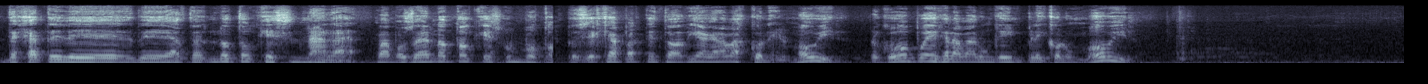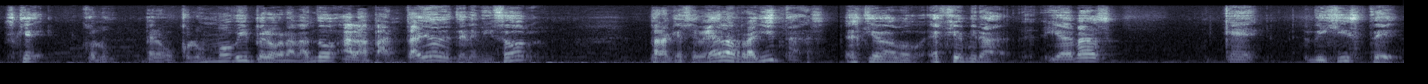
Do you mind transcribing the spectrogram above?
déjate de, hacer, no toques nada, vamos, a ver, no toques un botón. Pues es que aparte todavía grabas con el móvil. ¿Pero cómo puedes grabar un gameplay con un móvil? Es que, con un, pero con un móvil, pero grabando a la pantalla de televisor. Para que se vean las rayitas. Es que vamos, es que mira, y además que dijiste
